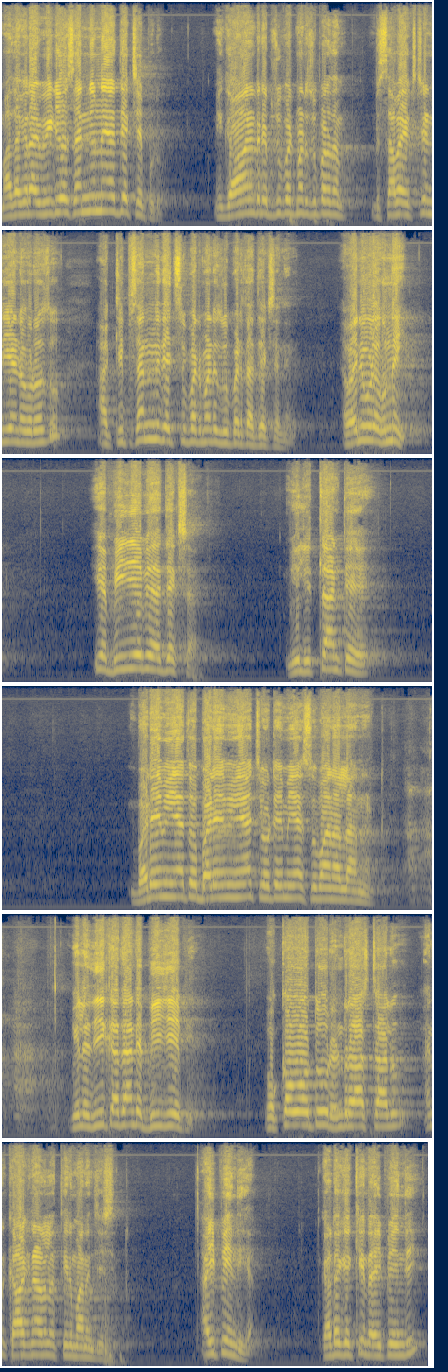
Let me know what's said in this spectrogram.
మా దగ్గర ఆ వీడియోస్ అన్నీ ఉన్నాయి అధ్యక్ష ఇప్పుడు. మీకు కావాలంటే రేపు చూపెట్టమంటే చూపెడదాం. సభ ఎక్స్టెండ్ చేయండి ఒక రోజు ఆ క్లిప్స్ అన్ని తెచ్చి చూపెట్టమంటే చూపెడతా అధ్యక్ష నేను. అవన్నీ కూడా ఉన్నాయి. ఇక బీజేపీ అధ్యక్ష వీళ్ళు ఇట్లా అంటే బడేమియాతో బడేమియా చోటేమియా మియా సుబానల్లా అన్నట్టు. వీళ్ళది కదా అంటే బీజేపీ. ఒక్క ఓటు రెండు రాష్ట్రాలు అని కాకినాడలో తీర్మానం చేశారు అయిపోయింది ఇక. గడగెక్కింది అయిపోయింది.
